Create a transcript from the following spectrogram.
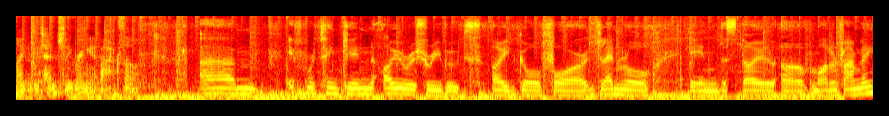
like potentially bringing it back. So Um, if we're thinking Irish reboots, I'd go for Glenroe in the style of Modern Family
